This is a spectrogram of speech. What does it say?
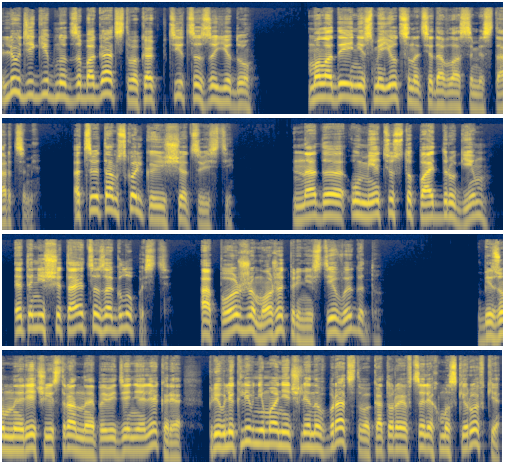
Люди гибнут за богатство, как птицы за еду. Молодые не смеются над седовласыми старцами. А цветам сколько еще цвести? Надо уметь уступать другим. Это не считается за глупость, а позже может принести выгоду. Безумные речи и странное поведение лекаря привлекли внимание членов братства, которые в целях маскировки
